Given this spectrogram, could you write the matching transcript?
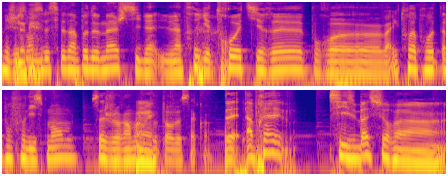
Mais je Donc- pense que c'est peut-être un peu dommage si l'intrigue est trop étirée pour euh, avec trop d'appro- d'approfondissement. Ça j'aurais un Ouais. peu peur de ça quoi. euh, après, s'ils se basent sur un,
